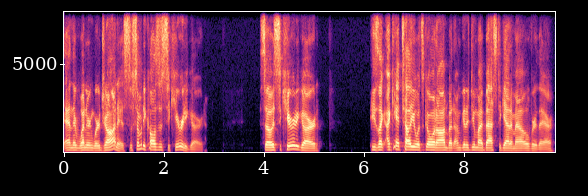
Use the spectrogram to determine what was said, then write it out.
and they're wondering where John is. So somebody calls his security guard. So his security guard, he's like, I can't tell you what's going on, but I'm going to do my best to get him out over there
